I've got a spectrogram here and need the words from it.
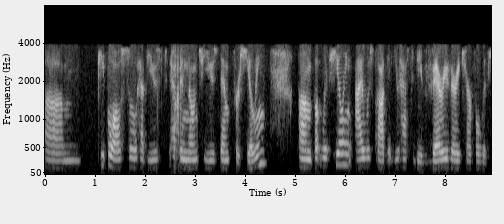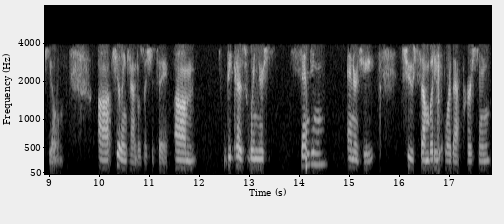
Um, people also have used have been known to use them for healing. Um, but with healing, I was taught that you have to be very, very careful with healing, uh, healing candles, I should say, um, because when you're sending energy to somebody or that person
